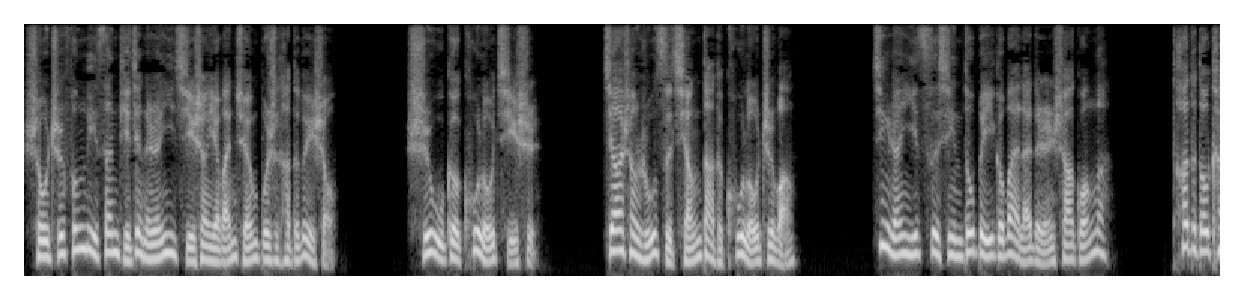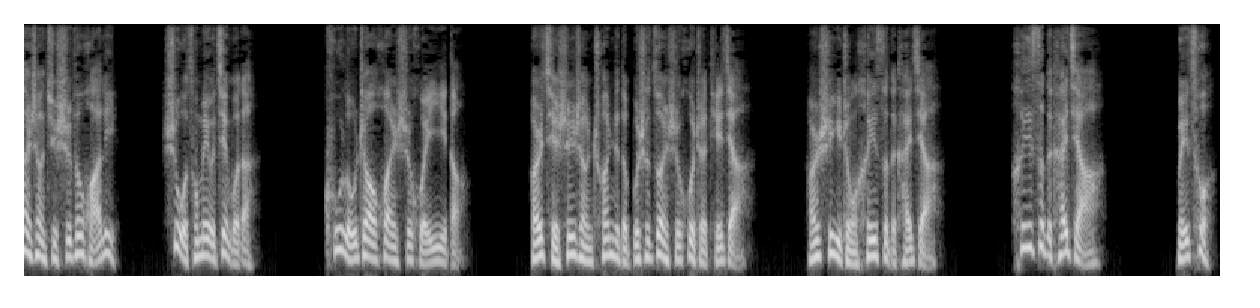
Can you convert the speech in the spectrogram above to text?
手持锋利三铁剑的人一起上，也完全不是他的对手。十五个骷髅骑士，加上如此强大的骷髅之王，竟然一次性都被一个外来的人杀光了。他的刀看上去十分华丽，是我从没有见过的。骷髅召唤师回忆道，而且身上穿着的不是钻石或者铁甲，而是一种黑色的铠甲。黑色的铠甲，没错，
